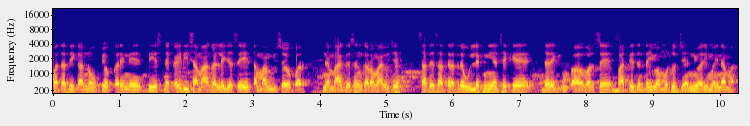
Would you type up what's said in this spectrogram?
મતાધિકારનો ઉપયોગ કરીને દેશને કઈ દિશામાં આગળ લઈ જશે એ તમામ વિષયો પર એમને માર્ગદર્શન કરવામાં આવ્યું છે. સાથે સાથે અત્યારે ઉલ્લેખનીય છે કે દરેક વર્ષે ભારતીય જનતા યુવા મોરચો જાન્યુઆરી મહિનામાં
